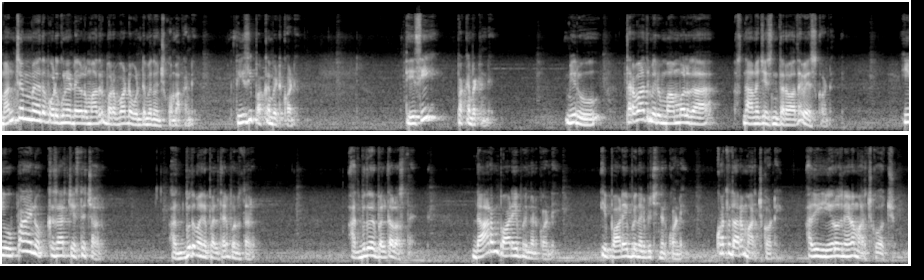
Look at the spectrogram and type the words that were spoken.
మంచం మీద పడుకునే టైంలో మాత్రం పొరపాటు ఒంటి మీద ఉంచుకోమాకండి. తీసి పక్కన పెట్టుకోండి. తీసి పక్కన పెట్టండి. మీరు తర్వాత మీరు మామూలుగా స్నానం చేసిన తర్వాత వేసుకోండి. ఈ ఉపాయాన్ని ఒక్కసారి చేస్తే చాలు. అద్భుతమైన ఫలితాన్ని పొందుతారు. అద్భుతమైన ఫలితాలు వస్తాయి. దారం పాడైపోయింది అనుకోండి. ఈ పాడైపోయింది అనిపించింది అనుకోండి. కొత్త దారం మార్చుకోండి. అది ఏ రోజునైనా మార్చుకోవచ్చు.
